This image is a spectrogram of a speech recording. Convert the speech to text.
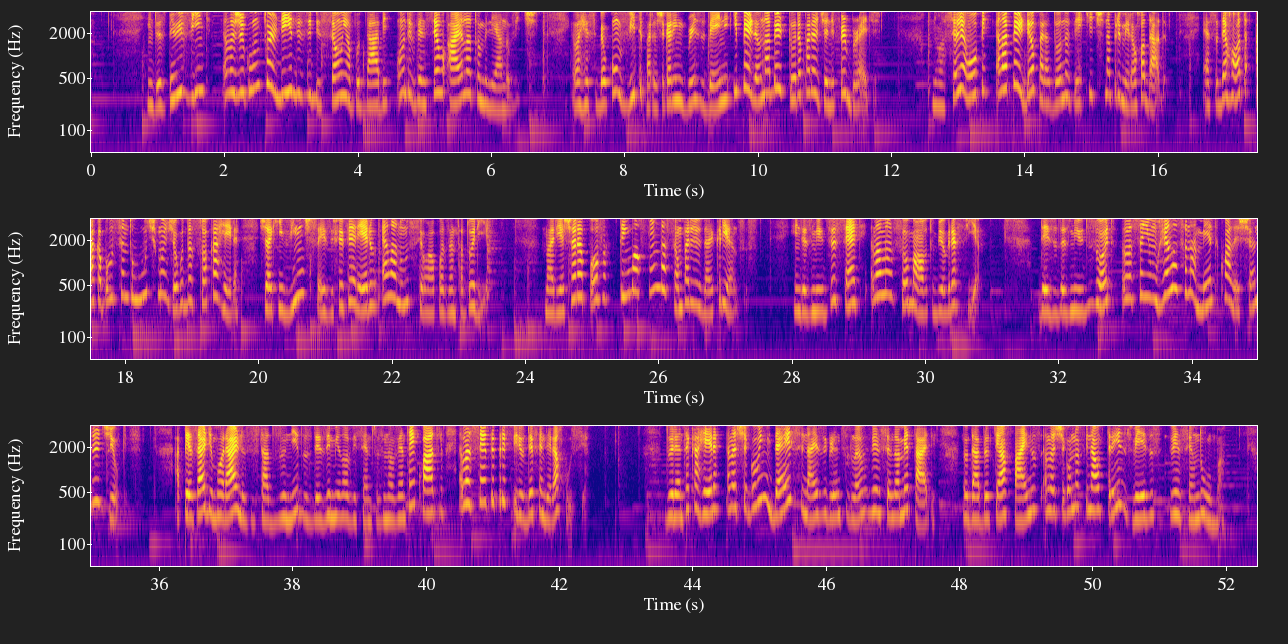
Em 2020, ela jogou um torneio de exibição em Abu Dhabi, onde venceu Ayla Tomljanovic. Ela recebeu convite para jogar em Brisbane e perdeu na abertura para Jennifer Brady. No Australian Open, ela perdeu para Donna Vekic na primeira rodada. Essa derrota acabou sendo o último jogo da sua carreira, já que em 26 de fevereiro ela anunciou a aposentadoria. Maria Sharapova tem uma fundação para ajudar crianças. Em 2017, ela lançou uma autobiografia. Desde 2018, ela está em um relacionamento com Alexander Dilkes. Apesar de morar nos Estados Unidos desde 1994, ela sempre preferiu defender a Rússia. Durante a carreira, ela chegou em 10 finais de Grand Slam, vencendo a metade. No WTA Finals, ela chegou na final três vezes, vencendo uma.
